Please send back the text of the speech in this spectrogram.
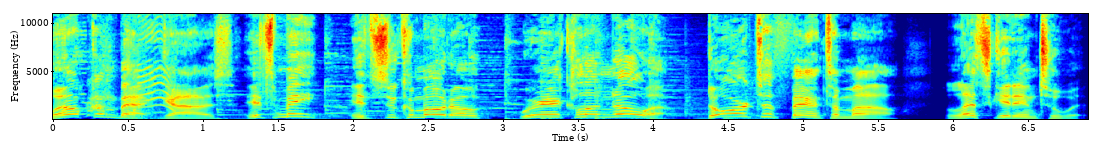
Welcome back, guys. It's me, Itsu Komodo. We're in Klonoa, door to Phantomile. Let's get into it.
